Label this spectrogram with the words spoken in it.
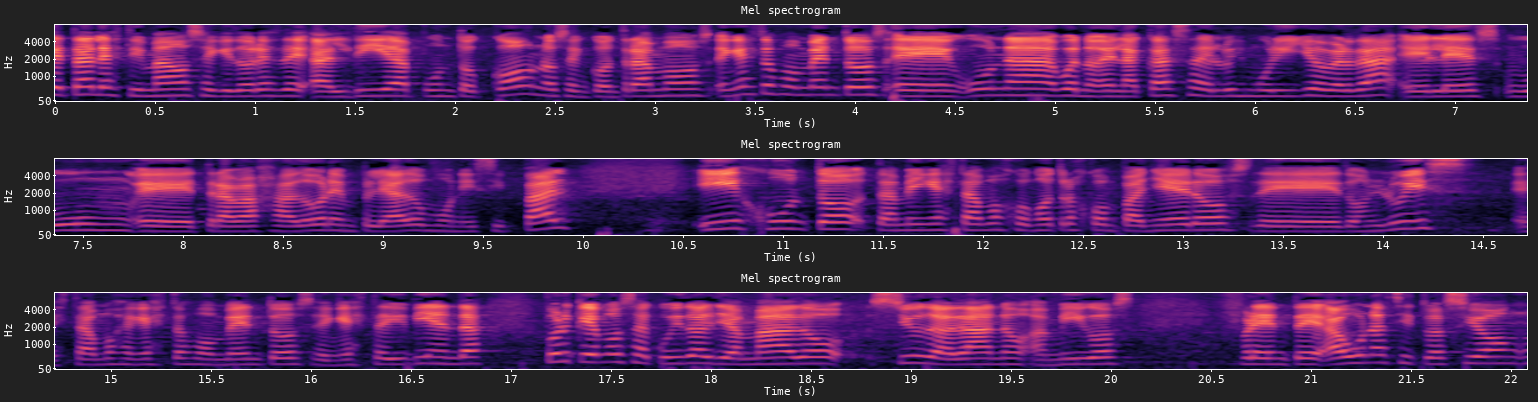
¿qué tal, estimados seguidores de aldía.com? Nos encontramos en estos momentos en una, bueno, en la casa de Luis Murillo, ¿verdad? Él es un eh, trabajador empleado municipal y junto también estamos con otros compañeros de Don Luis. Estamos en estos momentos en esta vivienda porque hemos acudido al llamado ciudadano, amigos, frente a una situación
